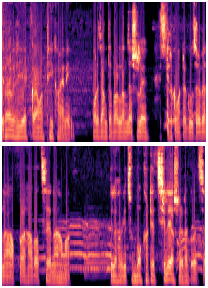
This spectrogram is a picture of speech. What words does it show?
এভাবে রিয়েক্ট করা আমার ঠিক হয়নি। পরে জানতে পারলাম যে আসলে এরকম একটা গুজবে না আপনার হাত আছে না আমার। এলাকার কিছু বখাটের ছেলে আসলে এটা করেছে।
